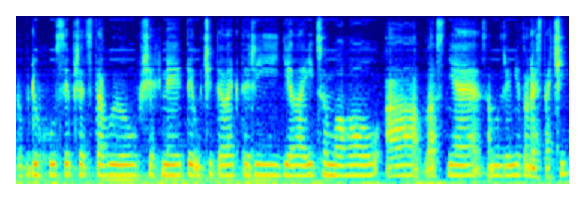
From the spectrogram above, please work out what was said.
v duchu si představuju všechny ty učitele, kteří dělají, co mohou a vlastně samozřejmě to nestačí.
